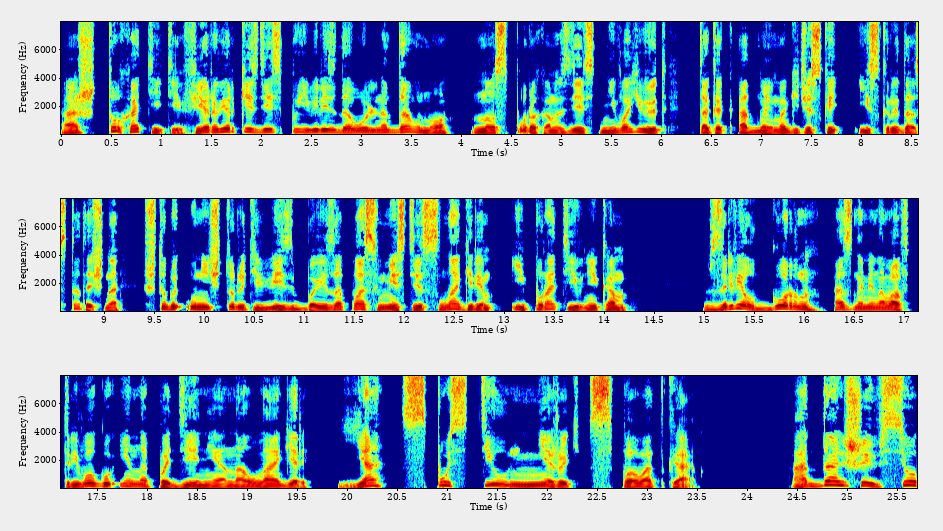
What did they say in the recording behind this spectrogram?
А что хотите, фейерверки здесь появились довольно давно, но с порохом здесь не воюют, так как одной магической искры достаточно, чтобы уничтожить весь боезапас вместе с лагерем и противником. Взревел горн, ознаменовав тревогу и нападение на лагерь. Я спустил нежить с поводка. А дальше все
